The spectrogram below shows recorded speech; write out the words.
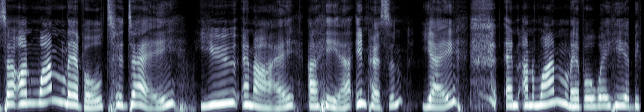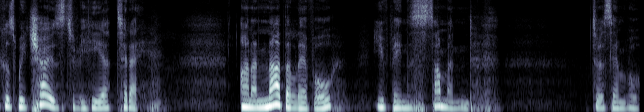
So, on one level, today, you and I are here in person, yay. And on one level, we're here because we chose to be here today. On another level, you've been summoned to assemble.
